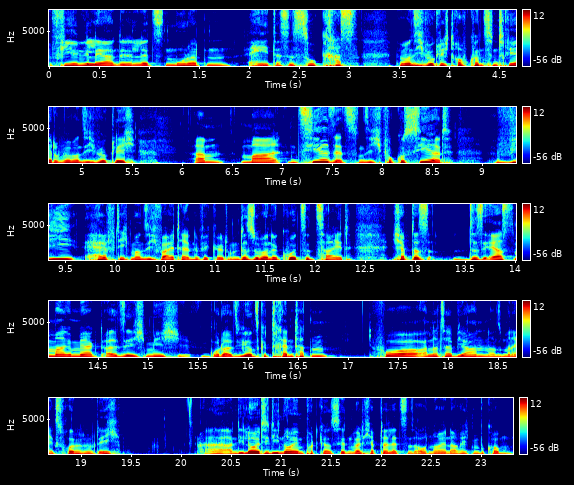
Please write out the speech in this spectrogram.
viel gelernt in den letzten Monaten. Ey, das ist so krass, wenn man sich wirklich darauf konzentriert und wenn man sich wirklich ähm, mal ein Ziel setzt und sich fokussiert, wie heftig man sich weiterentwickelt und das über eine kurze Zeit. Ich habe das das erste Mal gemerkt, als ich mich oder als wir uns getrennt hatten vor anderthalb Jahren, also meine Ex-Freundin und ich. äh, an die Leute, die neu im Podcast sind, weil ich habe da letztens auch neue Nachrichten bekommen,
